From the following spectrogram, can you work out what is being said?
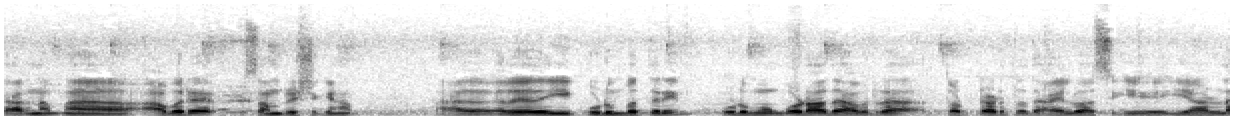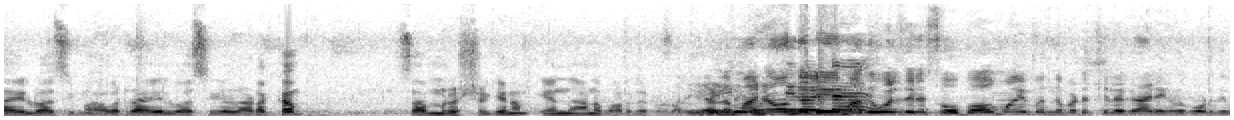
കാരണം അവരെ സംരക്ഷിക്കണം. അതായത് ഈ കുടുംബത്തിനെയും കുടുംബം കൂടാതെ അവരുടെ തൊട്ടടുത്ത അയൽവാസി ഇയാളുടെ അയൽവാസിയും അവരുടെ അയൽവാസികളടക്കം സംരക്ഷിക്കണം എന്നാണ് പറഞ്ഞിട്ടുള്ളത്. അതുപോലെ തന്നെ സ്വഭാവവുമായി ബന്ധപ്പെട്ട ചില കാര്യങ്ങൾ കോടതി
